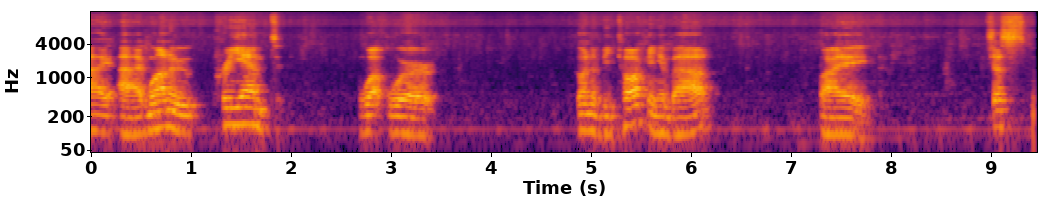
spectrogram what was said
I, I want to preempt what we're going to be talking about by just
